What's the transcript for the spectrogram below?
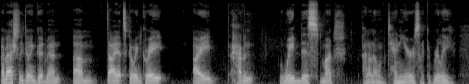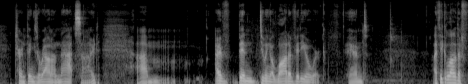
I'm actually doing good man. Um, diet's going great i haven't weighed this much I don't know, 10 years. I could really turn things around on that side. Um, I've been doing a lot of video work, and I think a lot of the f-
